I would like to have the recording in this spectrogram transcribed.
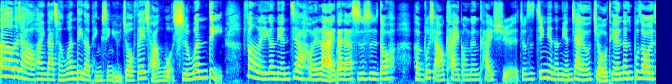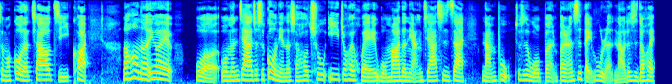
Hello，大家好，欢迎搭乘温蒂的平行宇宙飞船，我是温蒂。放了一个年假回来，大家是不是都很不想要开工跟开学？就是今年的年假有九天，但是不知道为什么过得超级快。然后呢，因为我我们家就是过年的时候初一就会回我妈的娘家，是在。南部就是我本本人是北部人，然后就是都会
